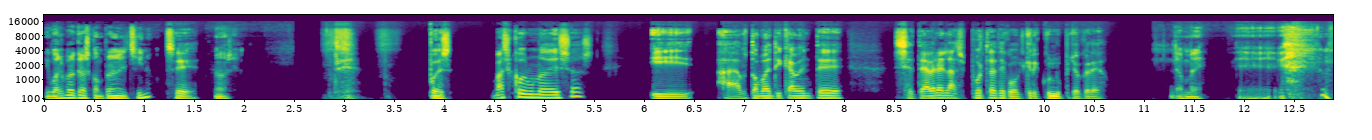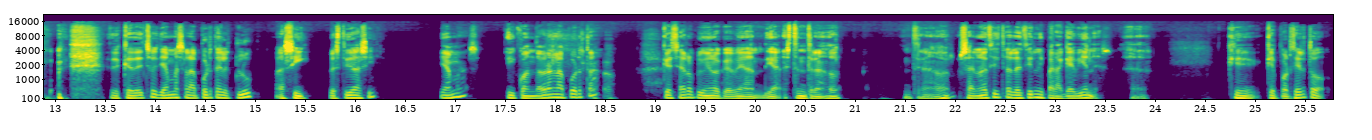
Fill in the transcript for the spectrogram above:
Igual porque los compró en el chino, Sí. no sé. Pues vas con uno de esos y automáticamente se te abren las puertas de cualquier club, yo creo. Hombre, eh, es que de hecho llamas a la puerta del club así, vestido así, llamas y cuando abran la puerta, Claro. que sea lo primero que vean, digan, este entrenador, entrenador. O sea, no necesitas decir ni para qué vienes. Que, que, por cierto,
